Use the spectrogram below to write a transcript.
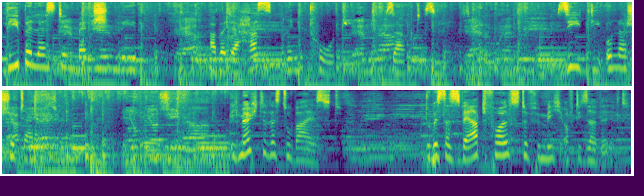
Liebe lässt den Menschen leben, aber der Hass bringt Tod, sagte sie. Sie, die Unerschütterliche. Ich möchte, dass du weißt, du bist das Wertvollste für mich auf dieser Welt.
